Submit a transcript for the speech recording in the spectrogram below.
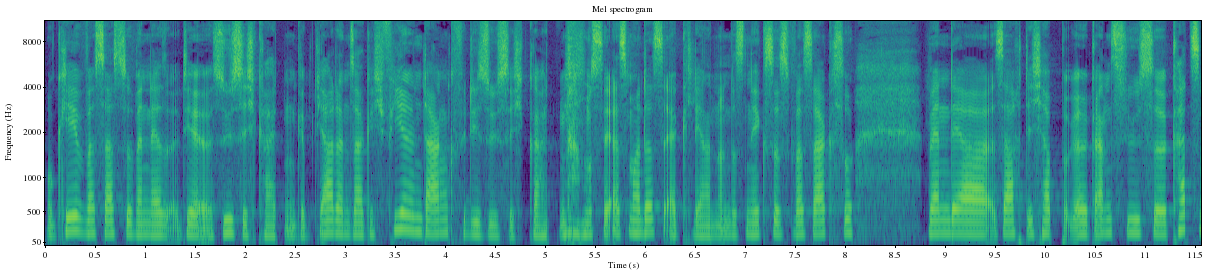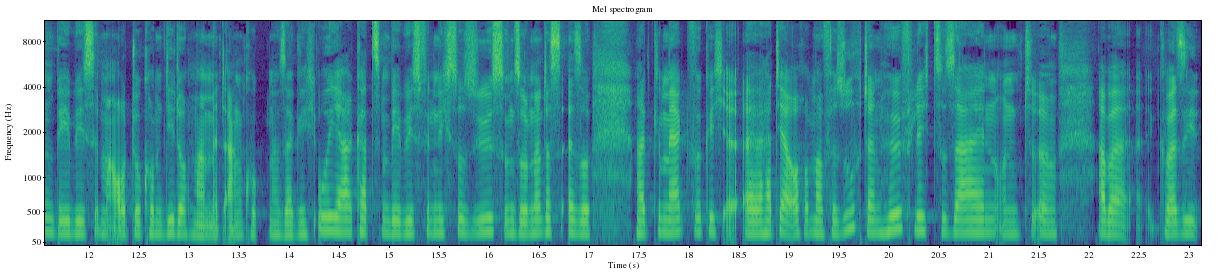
okay, was sagst du, wenn der dir Süßigkeiten gibt? Ja, dann sage ich vielen Dank für die Süßigkeiten. Da musst du erstmal das erklären. Und das nächste ist, was sagst du? Wenn der sagt, ich habe äh, ganz süße Katzenbabys im Auto, komm die doch mal mit angucken. Dann sage ich, oh ja, Katzenbabys finde ich so süß und so. Ne? Das, also man hat gemerkt, wirklich, äh, er hat ja auch immer versucht, dann höflich zu sein und äh, aber quasi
